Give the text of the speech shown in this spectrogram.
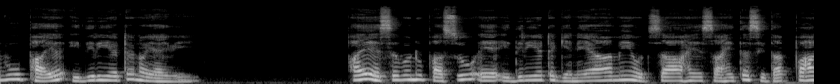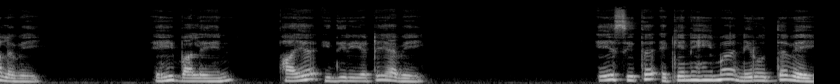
වූ පය ඉදිරියට නොයැවි. පය එසවනු පසු එය ඉදිරියට ගෙන යාමේ උත්සාහය සහිත සිතක් පහළ වෙයි. එහි බලයෙන් පය ඉදිරියට යැවෙයි. ඒ සිත එකෙනෙහිම නිරුද්ධ වෙයි.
